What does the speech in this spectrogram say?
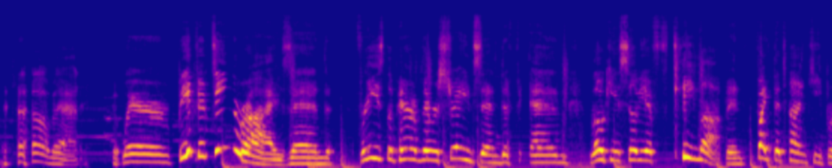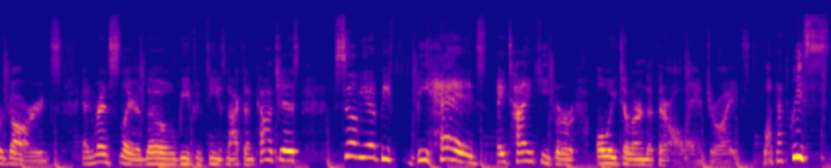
oh man, where B15 arrives and frees the pair of their restraints and def- and Loki and Sylvia team up and fight the Timekeeper guards. And Renslayer, though B15 is knocked unconscious, Sylvia be- beheads a Timekeeper only to learn that they're all androids. What a twist!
